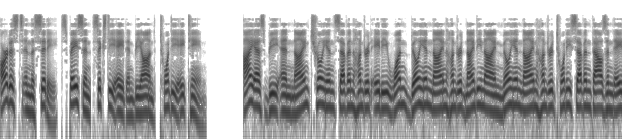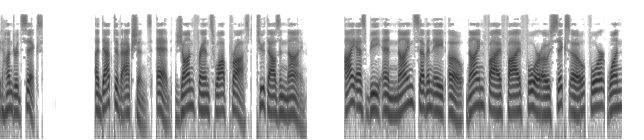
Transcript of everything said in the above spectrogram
Artists in the City, Space in 68 and Beyond, 2018. ISBN 9781999927806 Adaptive Actions, ed., Jean-François Prost, 2009. ISBN 978-0-9554060-4-1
